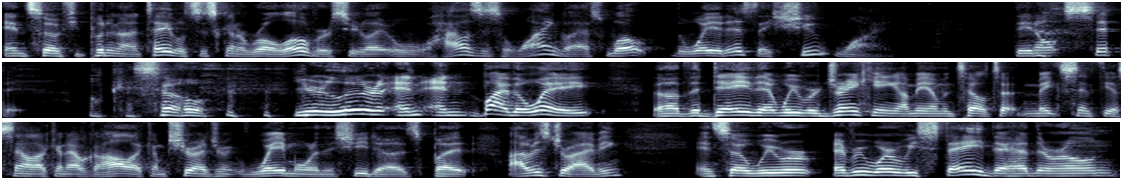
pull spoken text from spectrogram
And so if you put it on a table, it's just going to roll over. So you're like, well, how is this a wine glass? Well, the way it is, they shoot wine. They don't sip it. Okay. So you're literally, and, and by the way, uh, the day that we were drinking, I mean, I'm going to tell, to make Cynthia sound like an alcoholic. I'm sure I drink way more than she does, but I was driving. And so we were, everywhere we stayed, they had their own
